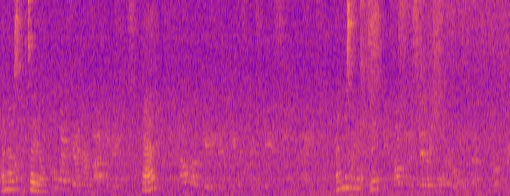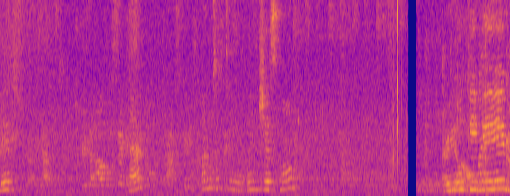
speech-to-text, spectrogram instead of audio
Ano masakit sa'yo? Ha? Ano masakit? Babe? Babe? Ha? Ano masakit sa'yo? Ay, yung chest mo? Are you okay, babe?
